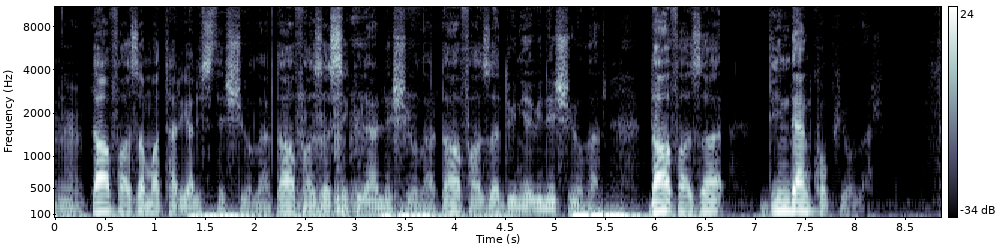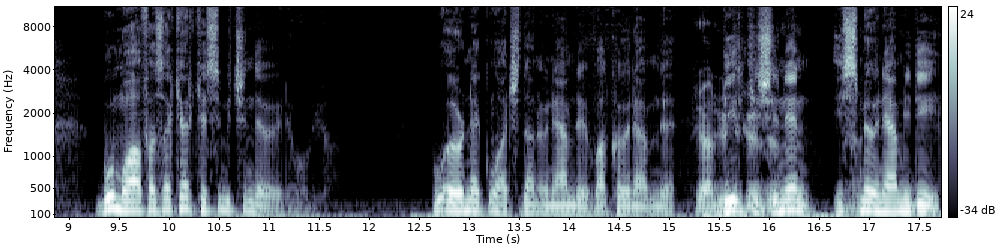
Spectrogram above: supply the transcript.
Evet. Daha fazla materyalistleşiyorlar, daha fazla sekülerleşiyorlar, daha fazla dünyevileşiyorlar, daha fazla dinden kopuyorlar. Bu muhafazakar kesim için de öyle oluyor. Bu örnek o açıdan önemli, vaka önemli. Yani bir kişinin ismi önemli değil.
